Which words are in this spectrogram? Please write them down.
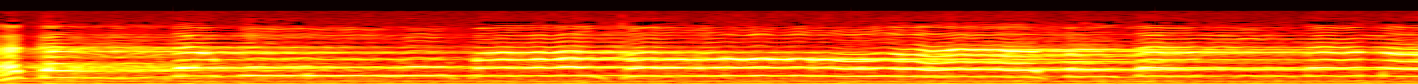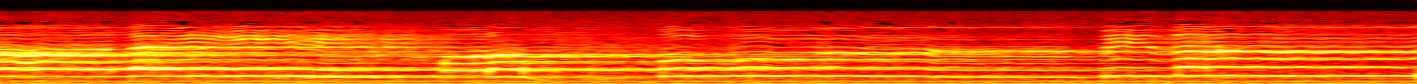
فكذبوه فعقروها بذنبهم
